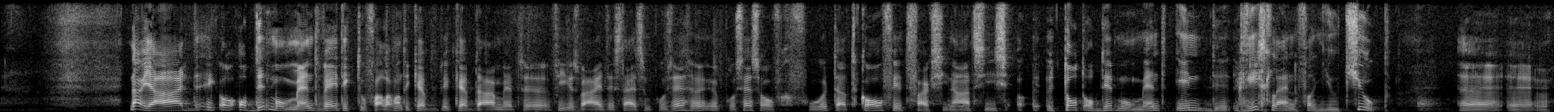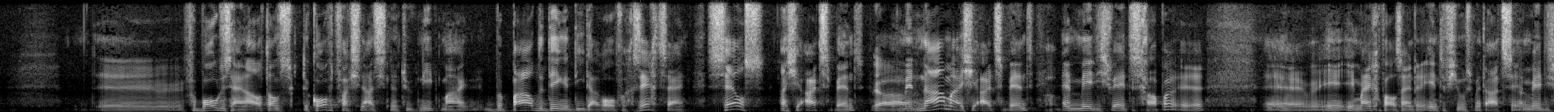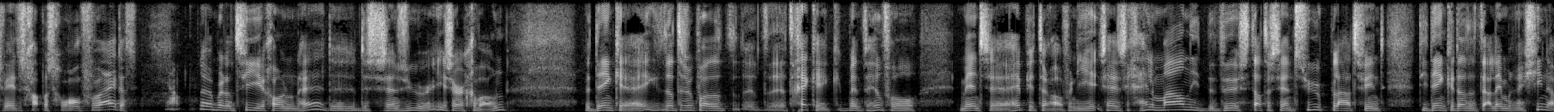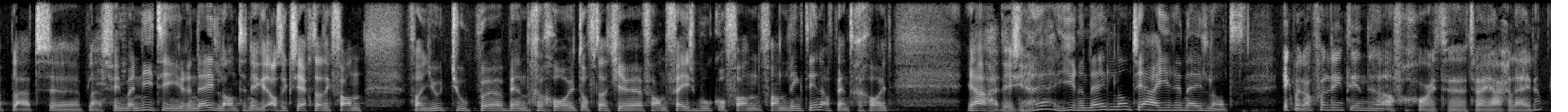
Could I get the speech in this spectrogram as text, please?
Nou ja, op dit moment weet ik toevallig, want ik heb, ik heb daar met uh, Viruswaarheid destijds een proces, een proces over gevoerd, dat COVID-vaccinaties uh, tot op dit moment in de richtlijnen van YouTube uh, verboden zijn. Althans, de COVID-vaccinaties natuurlijk niet, maar bepaalde dingen die daarover gezegd zijn. Zelfs als je arts bent, ja. met name als je arts bent en medisch wetenschapper. Uh, in, in, mijn geval zijn er interviews met artsen en medisch wetenschappers gewoon verwijderd. Ja, ja maar dat zie je gewoon. Hè? De, de censuur is er gewoon. We denken, dat is ook wel het, het, het, gekke. Ik met heel veel mensen heb je het erover. En die zijn zich helemaal niet bewust dat er censuur plaatsvindt. Die denken dat het alleen maar in China plaats, uh, plaatsvindt, maar niet hier in Nederland. En als ik zeg dat ik van, van YouTube uh, ben gegooid, of dat je van Facebook of van, van LinkedIn af bent gegooid. Ja, dus, hè, hier in Nederland? Ja, hier in Nederland. Ik ben ook van LinkedIn afgegooid uh, twee jaar geleden.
